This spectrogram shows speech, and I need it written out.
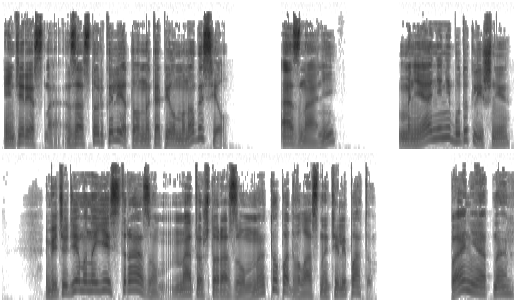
Интересно, за столько лет он накопил много сил? А знаний? Мне они не будут лишние. Ведь у демона есть разум, а то, что разумно, то подвластно телепату. Понятно.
